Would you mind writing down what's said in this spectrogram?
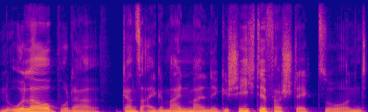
ein Urlaub oder ganz allgemein mal eine Geschichte versteckt. So und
